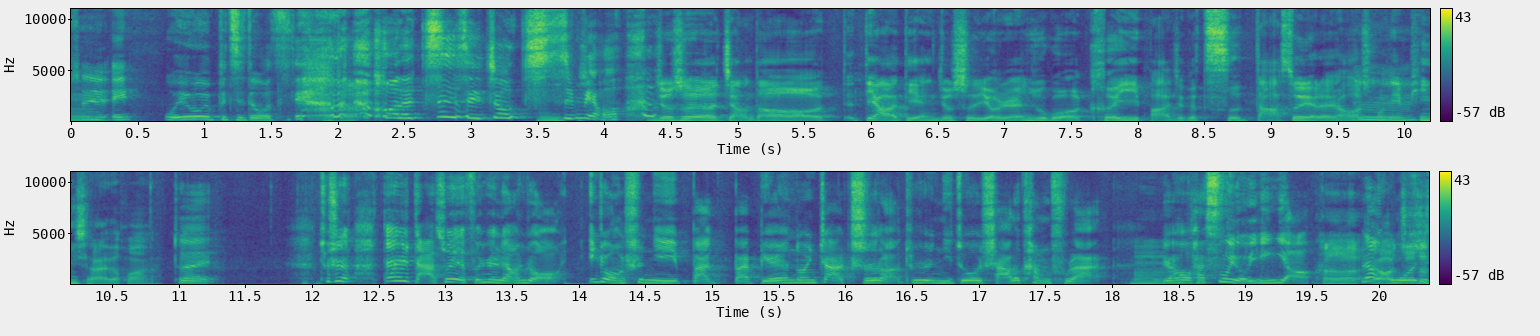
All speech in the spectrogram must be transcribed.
所以哎，我又不记得我自己，我的记性只有七秒。你 就是讲到第二点，就是有人如果刻意把这个词打碎了，然后重新拼起来的话，对，就是，但是打碎也分成两种，一种是你把把别人东西榨汁了，就是你最后啥都看不出来，嗯，然后还富有营养，呃，那我然后就是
